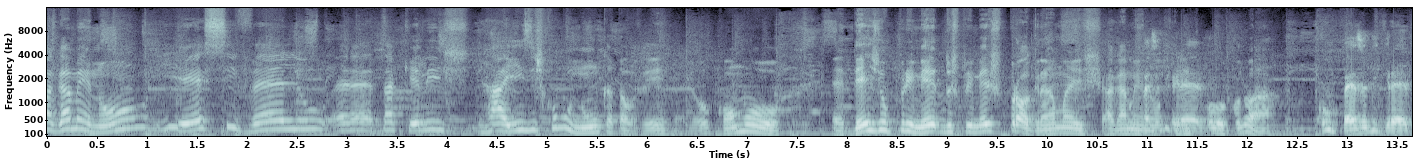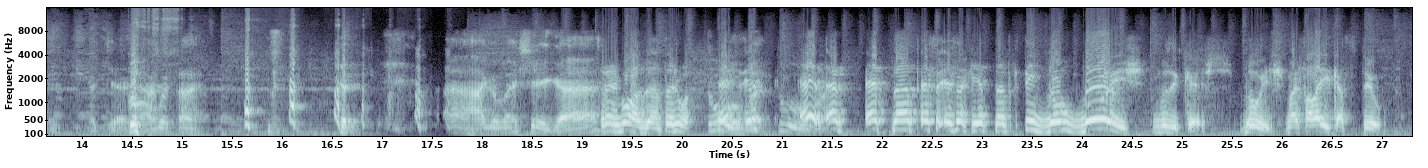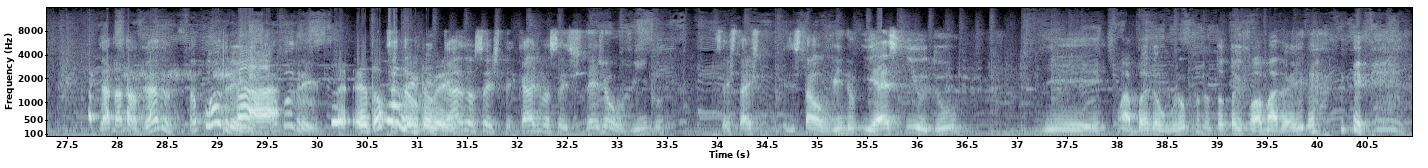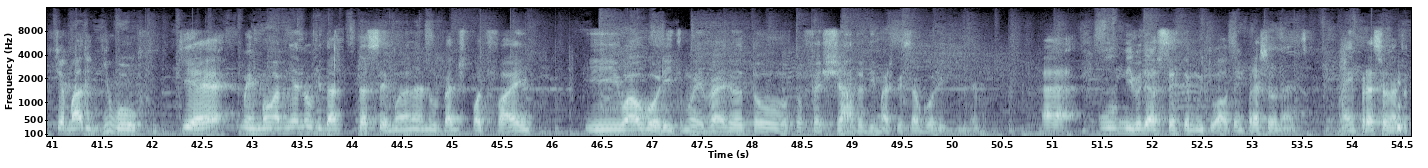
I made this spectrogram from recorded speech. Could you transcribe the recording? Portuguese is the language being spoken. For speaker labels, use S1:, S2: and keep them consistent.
S1: Agamenon e esse velho é daqueles raízes como nunca talvez, velho, ou como é, desde o primeiro dos primeiros programas Agamenon que
S2: greve.
S1: colocou no ar.
S2: Com pesa de greve. Aqui,
S1: Com-
S2: a água tá. a água vai chegar.
S3: Transbordando, transbordando. Esse- esse-
S2: turba.
S3: É, é, é tanto, esse, esse aqui é tanto que tem do- dois musicasts. Dois. Mas fala aí, Cássio, teu.
S2: Já tá tocando? Então pro Rodrigo.
S3: Ah.
S2: Pro Rodrigo.
S3: Eu tô
S2: Você tá
S3: falando
S2: ouvindo,
S3: também.
S2: caso, você caso você esteja ouvindo, você está, está ouvindo Yes You Do de uma banda, um grupo, não tô tão informado ainda, chamado The Wolf, que é, meu irmão, a minha novidade da semana no velho Spotify. E o algoritmo aí, velho, eu tô, tô fechado demais com esse algoritmo. Né? Ah, o nível de acerto é muito alto, é impressionante. É impressionante.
